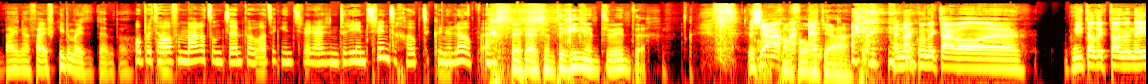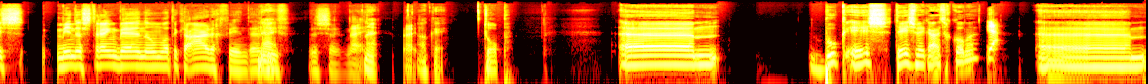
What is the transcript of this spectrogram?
bijna vijf kilometer tempo. Op het halve marathon tempo wat ik in 2023 hoop te kunnen lopen. 2023. Dus ja, maar- volgend en, jaar. en dan kon ik daar wel, eh, niet dat ik dan ineens minder streng ben omdat ik haar aardig vind en Nee. lief. Dus nee. Nee. Oké, top. Ehm, boek is deze week uitgekomen. Ja. Ehm,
